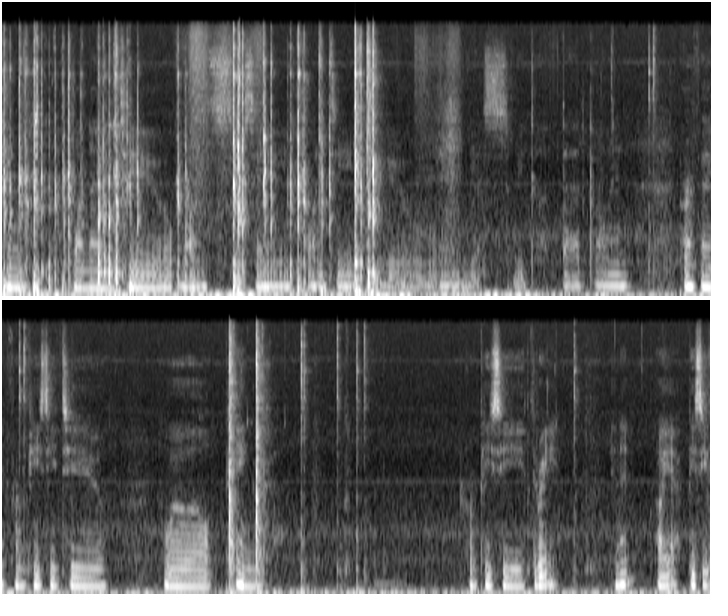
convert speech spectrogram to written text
ping 192.168.22 and yes, we got that going. Perfect. From PC2 we'll ping from PC3 in it. Oh yeah, PC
